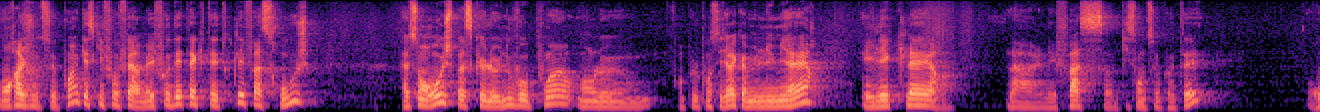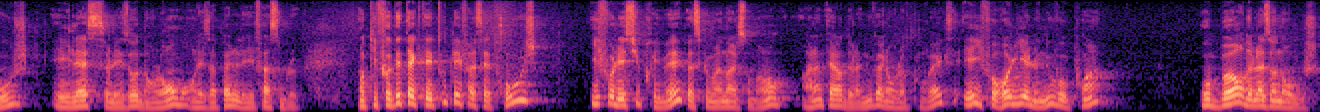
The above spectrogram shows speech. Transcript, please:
on rajoute ce point, qu'est-ce qu'il faut faire? Mais il faut détecter toutes les faces rouges, elles sont rouges parce que le nouveau point, on, peut le considérer comme une lumière, et il éclaire les faces qui sont de ce côté, rouges, et il laisse les autres dans l'ombre, on les appelle les faces bleues. Donc il faut détecter toutes les facettes rouges, il faut les supprimer, parce que maintenant elles sont à l'intérieur de la nouvelle enveloppe convexe, et il faut relier le nouveau point au bord de la zone rouge,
